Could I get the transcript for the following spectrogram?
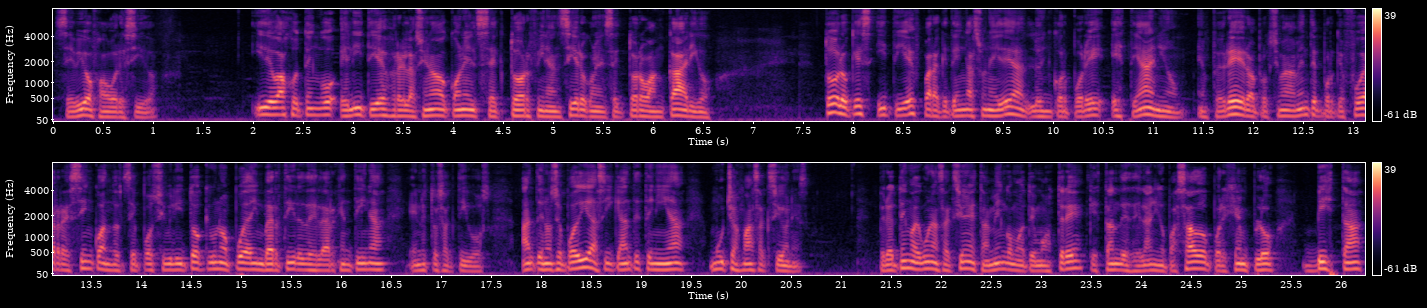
se vio favorecido. Y debajo tengo el ETF relacionado con el sector financiero, con el sector bancario. Todo lo que es ETF, para que tengas una idea, lo incorporé este año, en febrero aproximadamente, porque fue recién cuando se posibilitó que uno pueda invertir desde la Argentina en estos activos. Antes no se podía, así que antes tenía muchas más acciones. Pero tengo algunas acciones también, como te mostré, que están desde el año pasado. Por ejemplo, Vista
